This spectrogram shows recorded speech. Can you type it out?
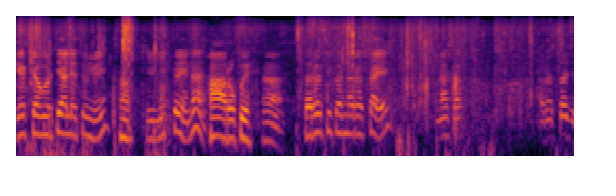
गेटच्या वरती आले तुम्ही. हा. ही लिफ्ट आहे ना? हा रोपवे. हा. सरळ तिकडनं रस्ता आहे. नासा रस्ता जे.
